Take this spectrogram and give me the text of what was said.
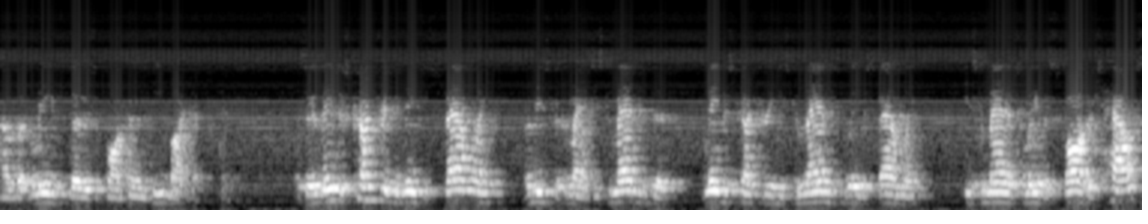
uh, but leaves those upon whom he might have depended. so he leaves his country, he leaves his family, or leaves the commands. He's commanded to leave his country, he's commanded to leave his family, he's commanded to leave his father's house,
